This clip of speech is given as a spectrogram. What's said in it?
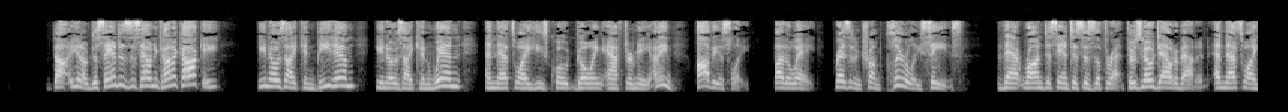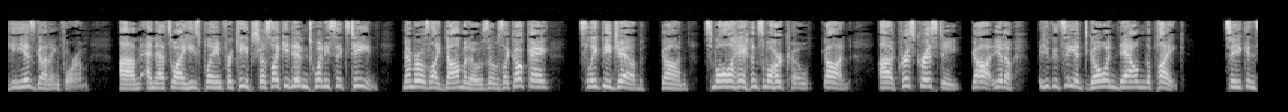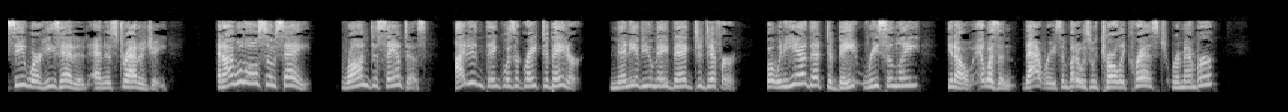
you know, DeSantis is sounding kind of cocky. He knows I can beat him. He knows I can win. And that's why he's, quote, going after me. I mean, obviously, by the way, President Trump clearly sees that Ron DeSantis is a threat. There's no doubt about it. And that's why he is gunning for him. Um, and that's why he's playing for keeps, just like he did in 2016. Remember, it was like dominoes. It was like, okay, Sleepy Jeb, gone. Small Hands Marco, gone. Uh, Chris Christie, gone. You know, you can see it going down the pike. So you can see where he's headed and his strategy. And I will also say, Ron DeSantis, I didn't think was a great debater. Many of you may beg to differ, but when he had that debate recently you know, it wasn't that recent, but it was with Charlie Crist, remember?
